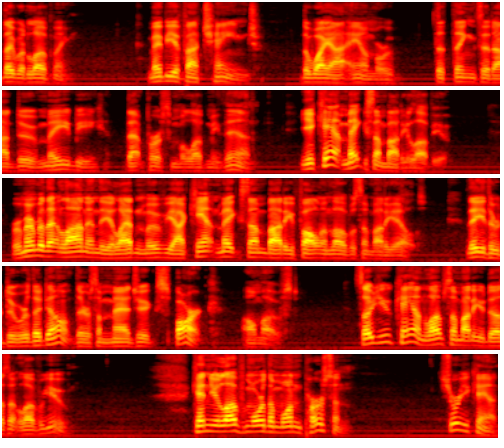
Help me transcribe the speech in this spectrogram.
they would love me. Maybe if I change the way I am or the things that I do, maybe that person will love me then. You can't make somebody love you. Remember that line in the Aladdin movie? I can't make somebody fall in love with somebody else. They either do or they don't. There's a magic spark almost. So you can love somebody who doesn't love you. Can you love more than one person? Sure, you can.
